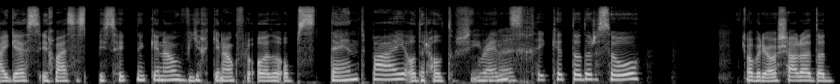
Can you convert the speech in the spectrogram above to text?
I guess, ich weiß es bis heute nicht genau, wie ich genau geflogen oder ob Standby oder halt. Friends-Ticket oder so. Aber ja, Shoutout an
